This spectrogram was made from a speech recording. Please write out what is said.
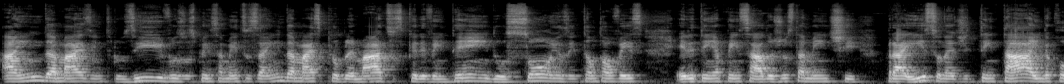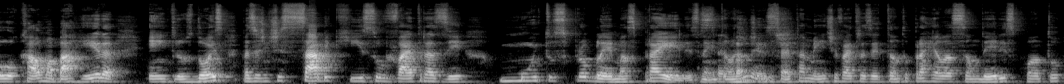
ainda mais intrusivos, os pensamentos ainda mais problemáticos que ele vem tendo, os sonhos. Então, talvez ele tenha pensado justamente para isso, né? De tentar ainda colocar uma barreira entre os dois, mas a gente sabe que isso vai trazer muitos problemas para eles, né? Então a gente Certamente. certamente vai trazer tanto para a relação deles quanto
